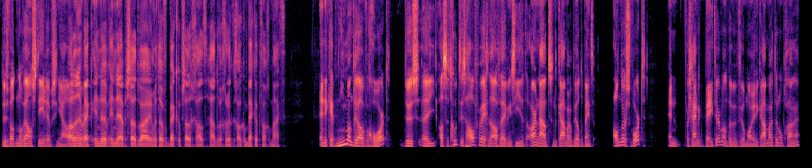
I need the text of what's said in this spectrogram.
Dus we hadden nog wel een stereo signaal. We hadden een back in de, in de episode waarin we het over backups hadden gehad, hadden we gelukkig ook een backup van gemaakt. En ik heb niemand erover gehoord. Dus eh, als het goed is, halverwege de aflevering zie je dat Arnoud zijn camerabeeld opeens anders wordt. En waarschijnlijk beter, want we hebben een veel mooiere camera toen opgehangen.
